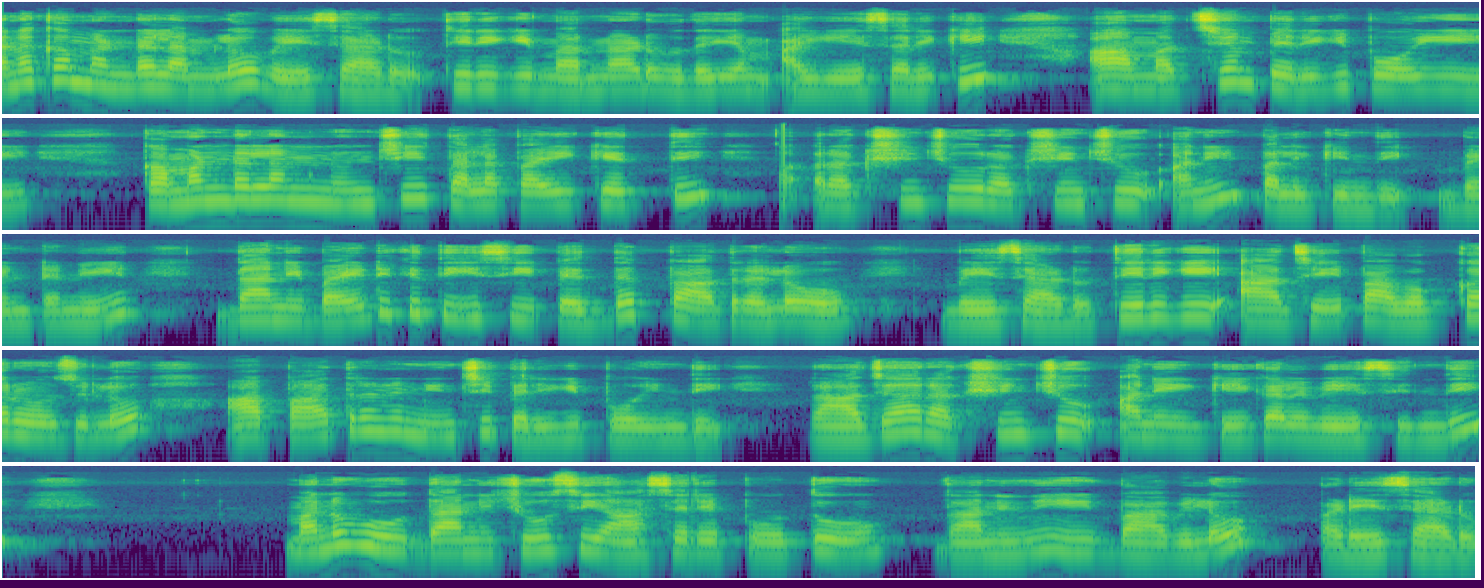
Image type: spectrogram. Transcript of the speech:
తనక మండలంలో వేశాడు. తిరిగి మర్నాడు ఉదయం అయ్యేసరికి ఆ మత్స్యం పెరిగిపోయి కమండలం నుంచి తల పైకెత్తి రక్షించు రక్షించు అని పలికింది. వెంటనే దాన్ని బయటికి తీసి పెద్ద పాత్రలో వేశాడు. తిరిగి ఆ చేప ఒక్క రోజులో ఆ పాత్రను మించి పెరిగిపోయింది. రాజా రక్షించు అని కేకలు వేసింది. మనువు దాన్ని చూసి ఆశ్చర్యపోతూ దానిని బావిలో పడేశాడు.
